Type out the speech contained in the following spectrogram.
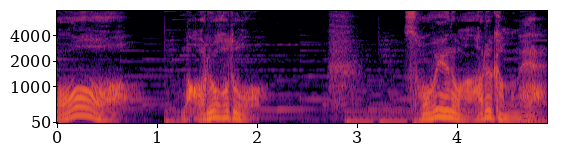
ああなるほどそういうのはあるかもね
